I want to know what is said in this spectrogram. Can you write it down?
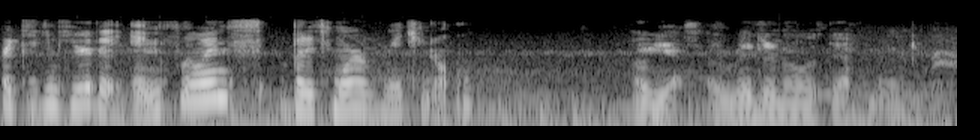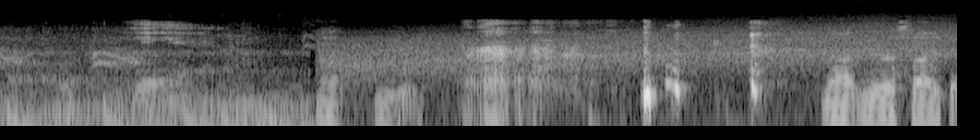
Like, you can hear the influence, but it's more original. Oh, yes. Original is definitely... Yeah. Not weird not you're a psycho.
